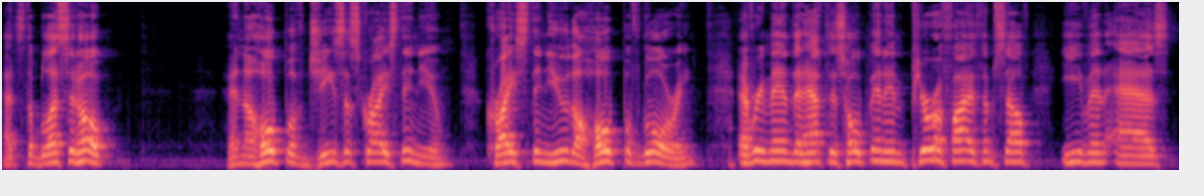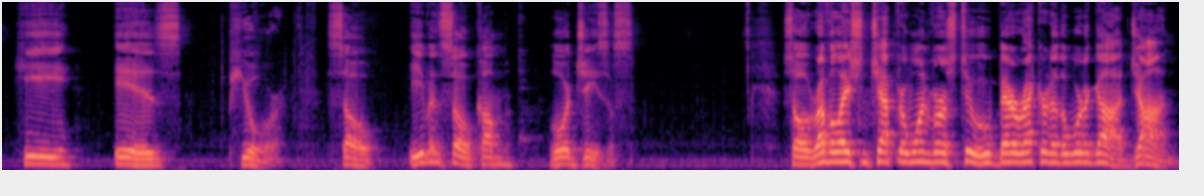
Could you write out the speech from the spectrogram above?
that's the blessed hope, and the hope of Jesus Christ in you, Christ in you, the hope of glory. Every man that hath this hope in him purifieth himself, even as he is pure. So, even so, come Lord Jesus. So, Revelation chapter 1, verse 2 who bear record of the word of God, John,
